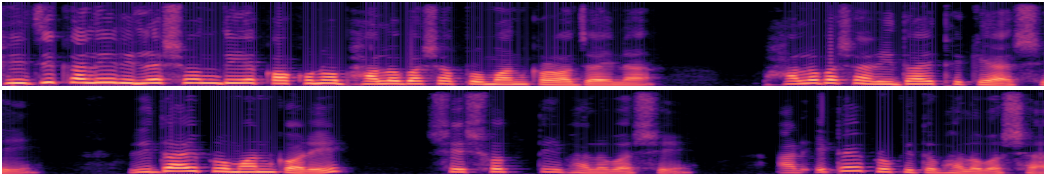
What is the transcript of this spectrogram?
ফিজিক্যালি রিলেশন দিয়ে কখনো ভালোবাসা প্রমাণ করা যায় না। ভালোবাসা হৃদয় থেকে আসে। হৃদয় প্রমাণ করে সে সত্যিই ভালোবাসে, আর এটাই প্রকৃত ভালোবাসা।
